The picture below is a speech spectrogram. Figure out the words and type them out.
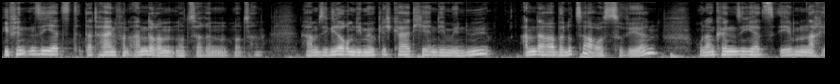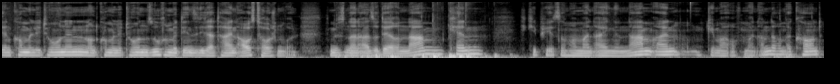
Wie finden Sie jetzt Dateien von anderen Nutzerinnen und Nutzern? Da haben Sie wiederum die Möglichkeit, hier in dem Menü anderer Benutzer auszuwählen und dann können Sie jetzt eben nach Ihren Kommilitoninnen und Kommilitonen suchen, mit denen Sie die Dateien austauschen wollen. Sie müssen dann also deren Namen kennen. Ich gebe hier jetzt nochmal meinen eigenen Namen ein, gehe mal auf meinen anderen Account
